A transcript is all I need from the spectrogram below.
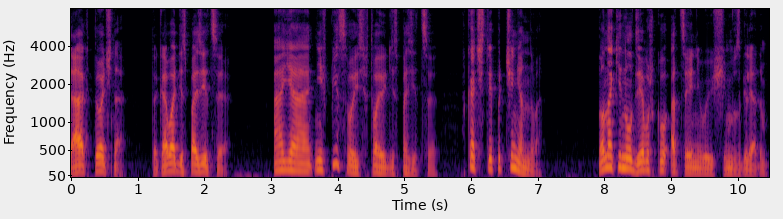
Так точно. Такова диспозиция. А я не вписываюсь в твою диспозицию в качестве подчиненного. Он окинул девушку оценивающим взглядом.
